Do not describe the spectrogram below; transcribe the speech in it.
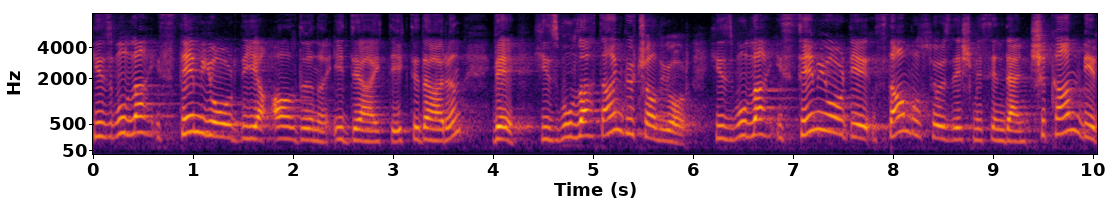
Hizbullah istemiyor diye aldığını iddia etti iktidarın ve Hizbullah'tan güç alıyor. Hizbullah istemiyor diye İstanbul Sözleşmesi'nden çıkan bir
